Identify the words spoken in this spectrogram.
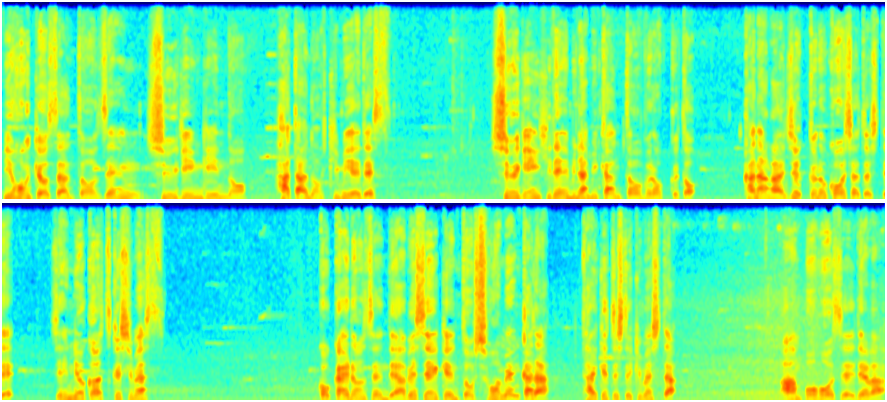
日本共産党前衆議院議員の畑野公恵です。衆議院比例南関東ブロックと神奈川10区の候補者として全力を尽くします。国会論戦で安倍政権と正面から対決してきました。安保法制では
